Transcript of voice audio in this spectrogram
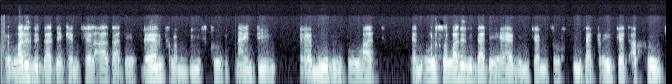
uh, what is it that they can tell us that they've learned from this COVID 19 uh, moving forward? And also, what is it that they have in terms of integrated approach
